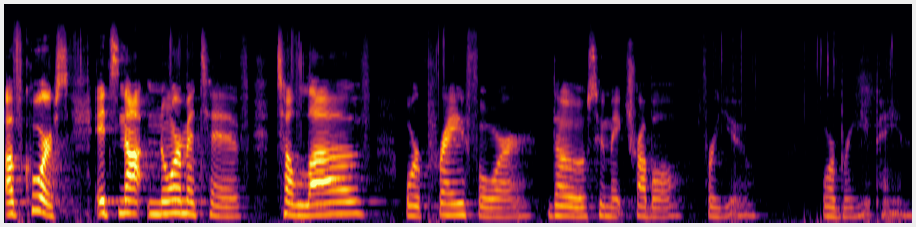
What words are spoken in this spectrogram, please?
Of course, it's not normative to love or pray for those who make trouble for you or bring you pain.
